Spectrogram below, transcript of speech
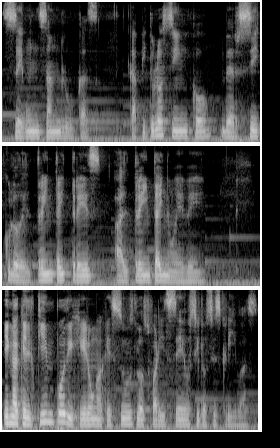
según San Lucas, capítulo 5, versículo del 33 al 39. En aquel tiempo dijeron a Jesús los fariseos y los escribas,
